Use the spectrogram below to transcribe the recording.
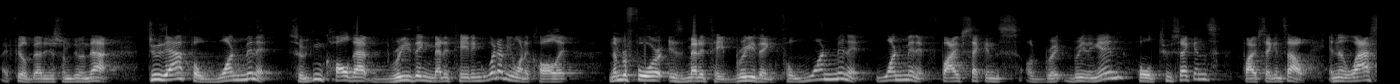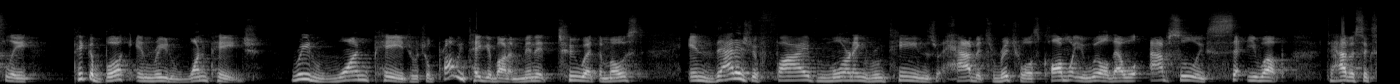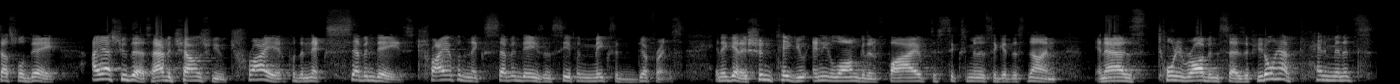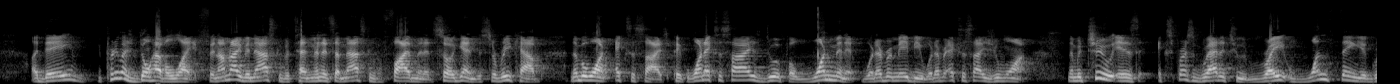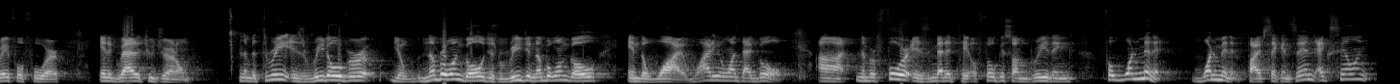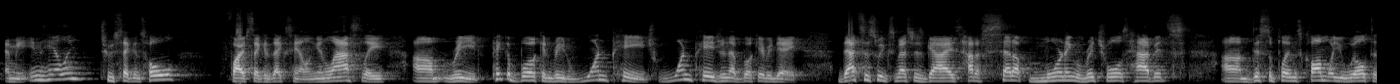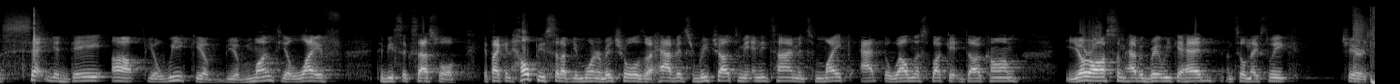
I feel better just from doing that. Do that for one minute. So you can call that breathing, meditating, whatever you want to call it. Number four is meditate, breathing for one minute, one minute, five seconds of breathing in, hold two seconds, five seconds out. And then lastly, pick a book and read one page. Read one page, which will probably take you about a minute, two at the most. And that is your five morning routines, habits, rituals, call them what you will, that will absolutely set you up to have a successful day. I ask you this, I have a challenge for you. Try it for the next seven days. Try it for the next seven days and see if it makes a difference. And again, it shouldn't take you any longer than five to six minutes to get this done. And as Tony Robbins says, if you don't have 10 minutes a day, you pretty much don't have a life. And I'm not even asking for 10 minutes, I'm asking for five minutes. So again, just to recap, number one, exercise. Pick one exercise, do it for one minute, whatever it may be, whatever exercise you want. Number two is express gratitude. Write one thing you're grateful for in a gratitude journal. Number three is read over your number one goal. Just read your number one goal and the why. Why do you want that goal? Uh, number four is meditate or focus on breathing for one minute. One minute, five seconds in, exhaling, I mean, inhaling, two seconds hold, five seconds exhaling. And lastly, um, read. Pick a book and read one page, one page in that book every day. That's this week's message, guys. How to set up morning rituals, habits, um, disciplines, call them what you will, to set your day up, your week, your, your month, your life to be successful. If I can help you set up your morning rituals or habits, reach out to me anytime. It's mike at thewellnessbucket.com. You're awesome. Have a great week ahead. Until next week, cheers.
